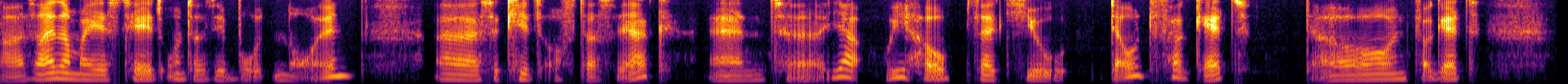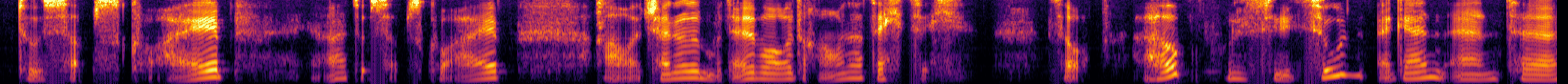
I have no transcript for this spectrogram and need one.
uh, Seiner Majestät Unterseeboot 9, uh, the kit of Das Werk. And uh, yeah, we hope that you don't forget, don't forget to subscribe, yeah, to subscribe our channel Modellbau 360. So I hope we'll see you soon again and uh,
